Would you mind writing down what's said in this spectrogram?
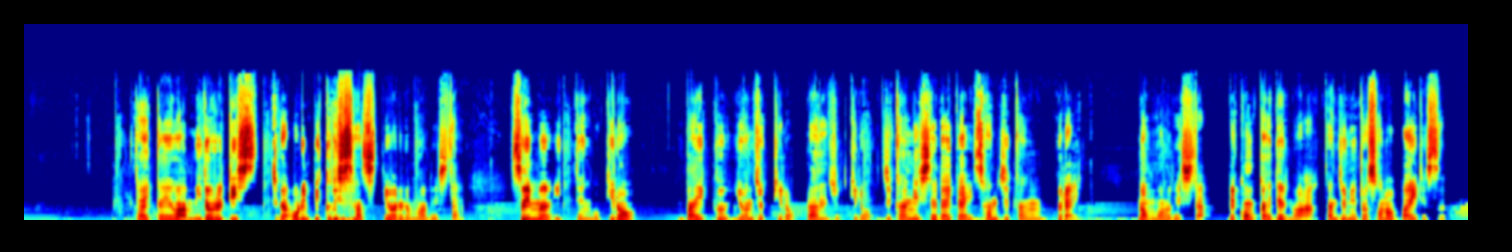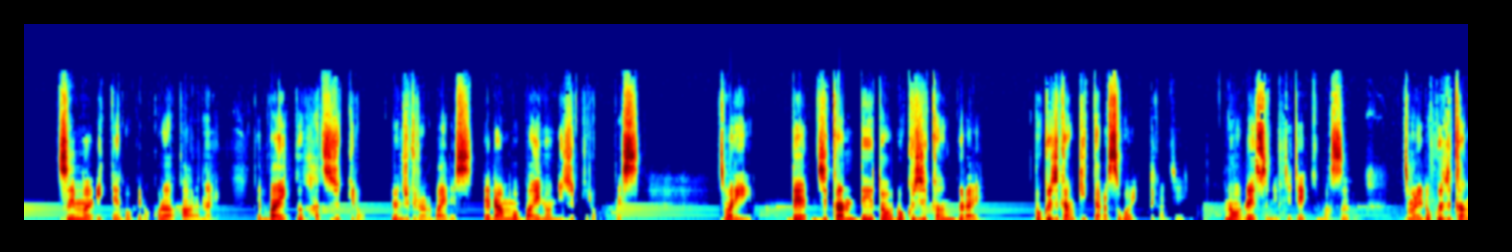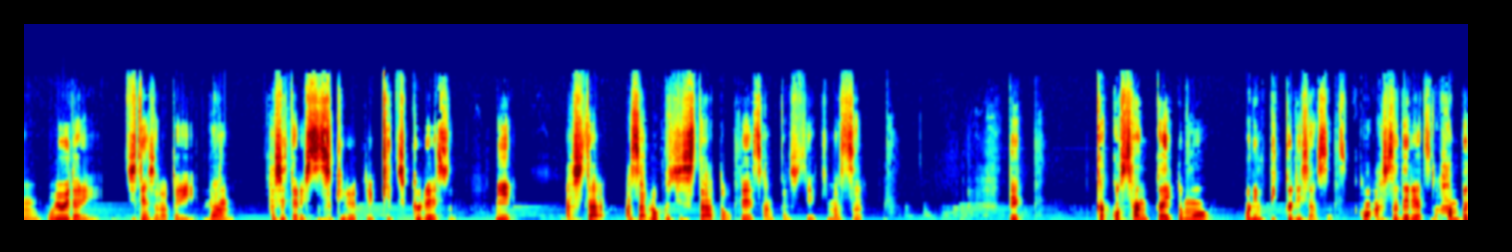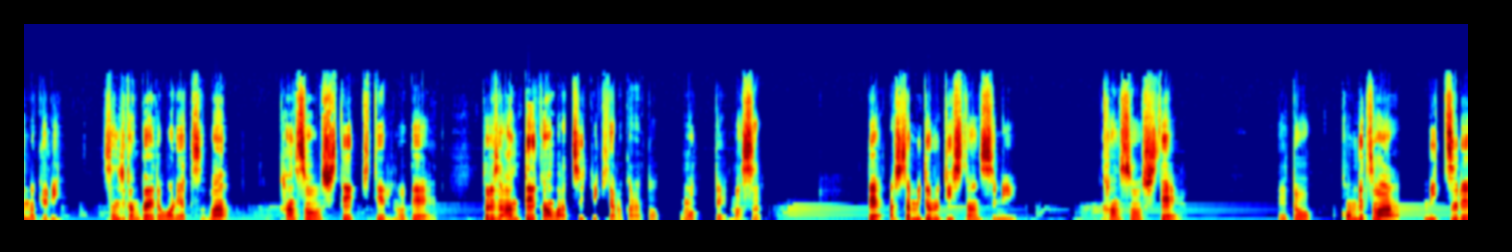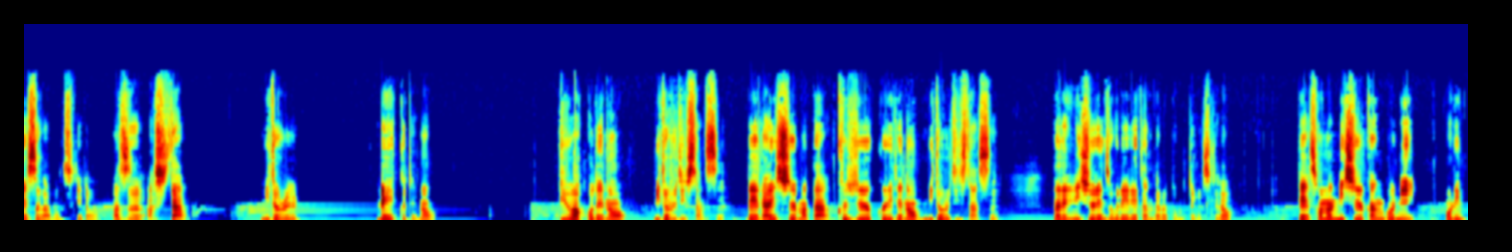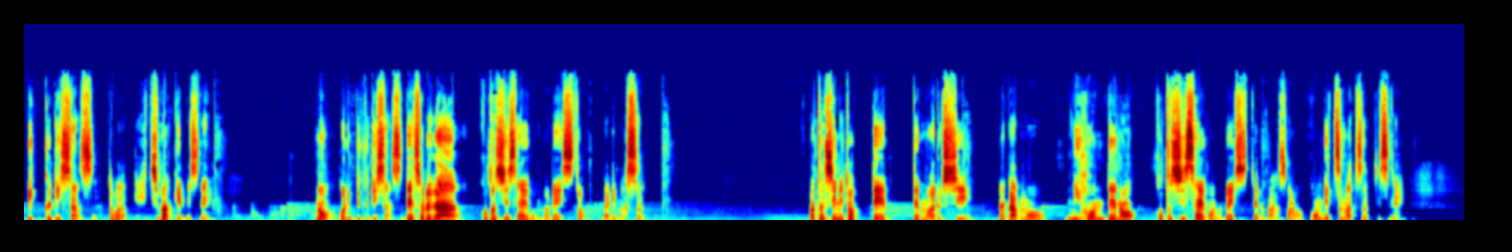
大会はミドルディス、違う、オリンピックディスタンスって言われるものでした。スイム1.5キロ、バイク40キロ、ラン10キロ、時間にしてだいたい3時間くらいのものでした。で、今回出るのは単純に言うとその倍です。スイム1.5キロ、これは変わらない。で、バイク80キロ、40キロの倍です。で、ランも倍の20キロです。つまり、で、時間で言うと6時間ぐらい。6時間切ったらすごいって感じのレースに出ていきます。つまり6時間泳いだり、自転車乗ったり、ラン、走ったりし続けるっていう鬼畜レースに明日朝6時スタートで参加していきます。で、過去3回ともオリンピックディスタンス、明日出るやつの半分の距離、3時間くらいで終わるやつは完走してきているので、とりあえず安定感はついてきたのかなと思ってます。で、明日ミドルディスタンスに完走して、えっ、ー、と、今月は3つレースがあるんですけど、まず明日、ミドルレイクでの、琵琶湖でのミドルディスタンス。で、来週また九十九里でのミドルディスタンス。なので2週連続で入れたんだろうと思ってるんですけど。で、その2週間後にオリンピックディスタンス。どこだっけ？千葉県ですね。のオリンピックディスタンス。で、それが今年最後のレースとなります。私にとってでもあるし、なんかもう日本での今年最後のレースっていうのがその今月末ですね。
